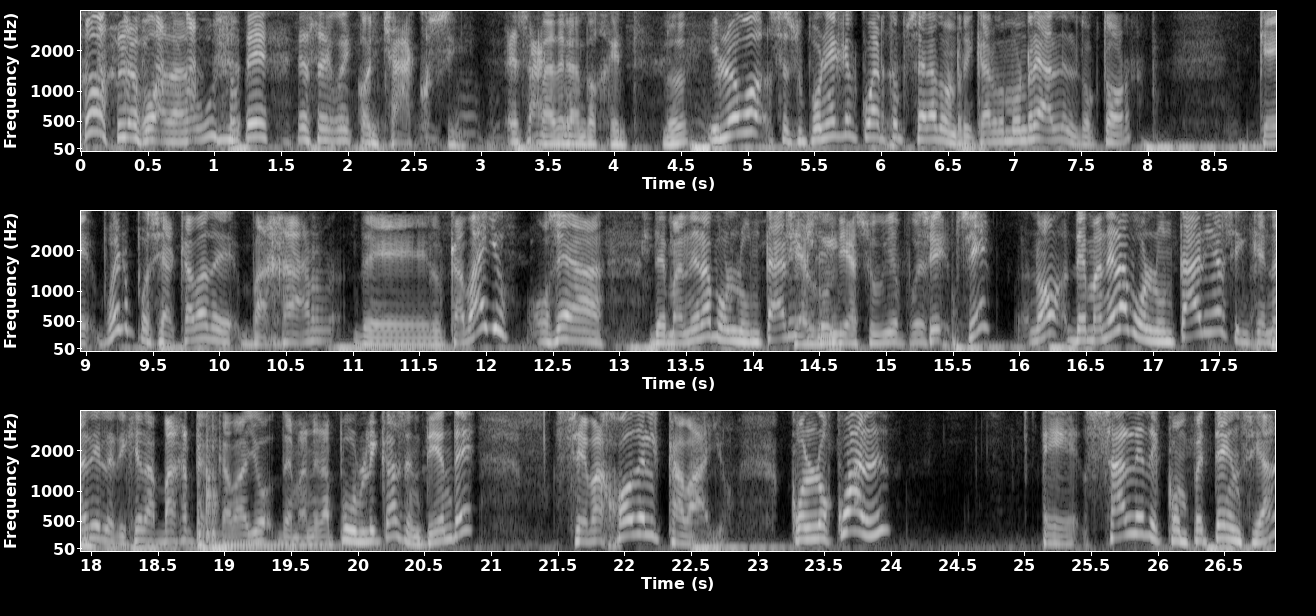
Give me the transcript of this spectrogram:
Luego Adán Augusto. Eh, ese güey con chacos, sí. Exacto. Madreando gente, ¿no? Y luego se suponía que el cuarto pues, era don Ricardo Monreal, el doctor, que, bueno, pues se acaba de bajar del caballo. O sea, de manera voluntaria. Si algún día subió, pues. Sí, sí, ¿no? De manera voluntaria, sin que nadie le dijera, bájate del caballo de manera pública, ¿se entiende? Se bajó del caballo. Con lo cual, eh, sale de competencia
